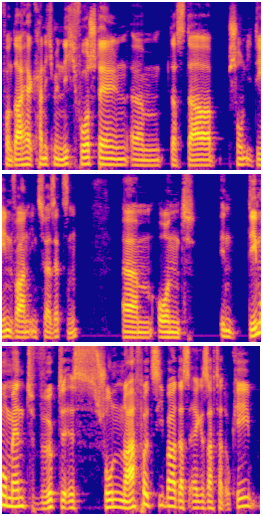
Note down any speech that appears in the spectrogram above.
Von daher kann ich mir nicht vorstellen, ähm, dass da schon Ideen waren, ihn zu ersetzen. Ähm, und in dem Moment wirkte es schon nachvollziehbar, dass er gesagt hat, okay,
